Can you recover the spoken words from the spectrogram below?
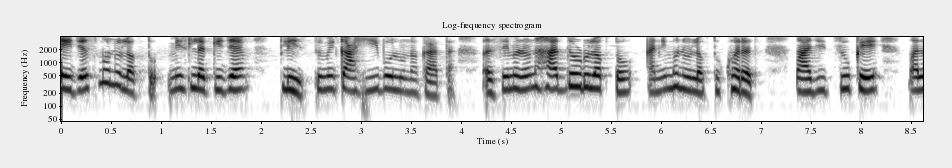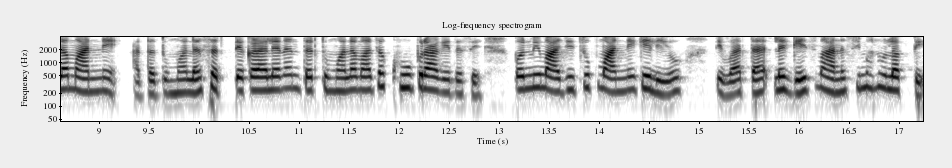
तेजस म्हणू लागतो. मिस लकी जॅम प्लीज तुम्ही काहीही बोलू नका आता. असे म्हणून हात जोडू लागतो आणि म्हणू लागतो खरंच माझी चूक आहे मला मान्य आहे. आता तुम्हाला सत्य कळाल्यानंतर तुम्हाला माझा खूप राग येत असेल. पण मी माझी चूक मान्य केली हो. तेव्हा आता लगेच मानसी म्हणू लागते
